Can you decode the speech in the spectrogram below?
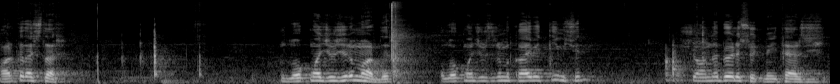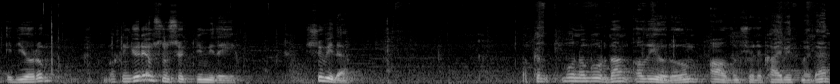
Arkadaşlar lokma cırcırım vardı. O lokma cırcırımı kaybettiğim için şu anda böyle sökmeyi tercih ediyorum. Bakın görüyor musunuz söktüğüm vidayı? Şu vida. Bakın bunu buradan alıyorum. Aldım şöyle kaybetmeden.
